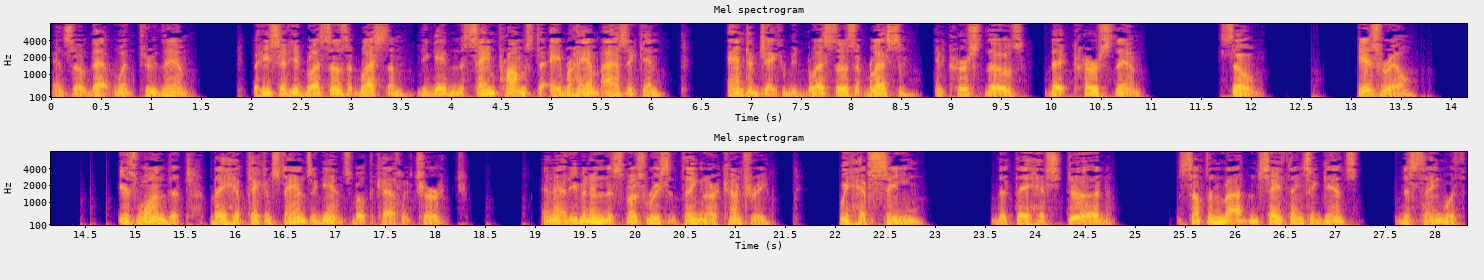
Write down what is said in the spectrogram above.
And so that went through them. But he said he'd bless those that bless them. He gave them the same promise to Abraham, Isaac, and, and to Jacob. He'd bless those that bless them and curse those that curse them. So Israel is one that they have taken stands against, both the Catholic Church and that. Even in this most recent thing in our country, we have seen that they have stood something about and say things against this thing with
